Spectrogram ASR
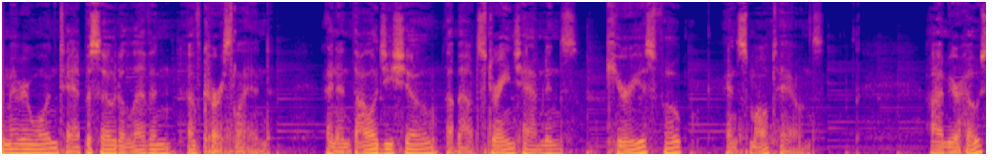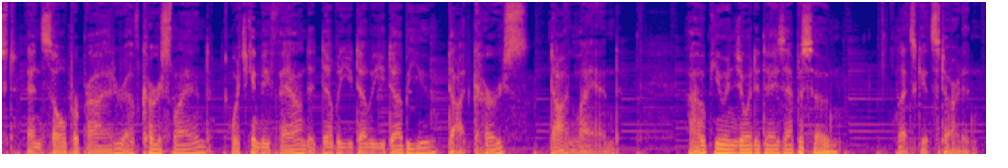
Welcome, everyone, to episode 11 of Curseland, an anthology show about strange happenings, curious folk, and small towns. I'm your host and sole proprietor of Curseland, which can be found at www.curse.land. I hope you enjoyed today's episode. Let's get started.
